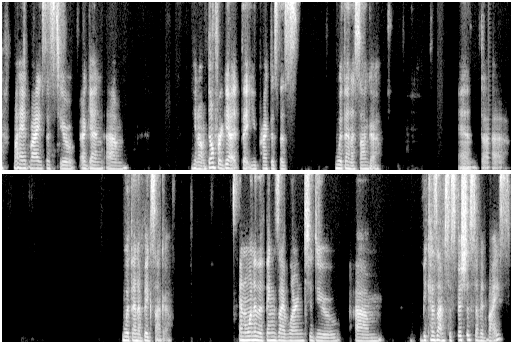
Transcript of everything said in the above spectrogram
my advice is to, again, um, you know, don't forget that you practice this within a Sangha. And uh, within a big Sangha. And one of the things I've learned to do, um, because I'm suspicious of advice,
